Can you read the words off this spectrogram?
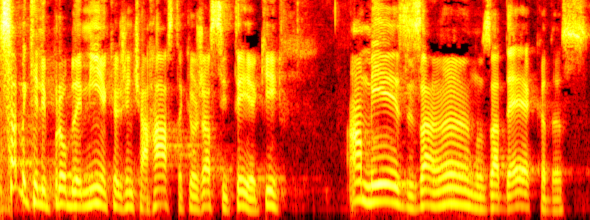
Sabe aquele probleminha que a gente arrasta, que eu já citei aqui? Há meses, há anos, há décadas.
